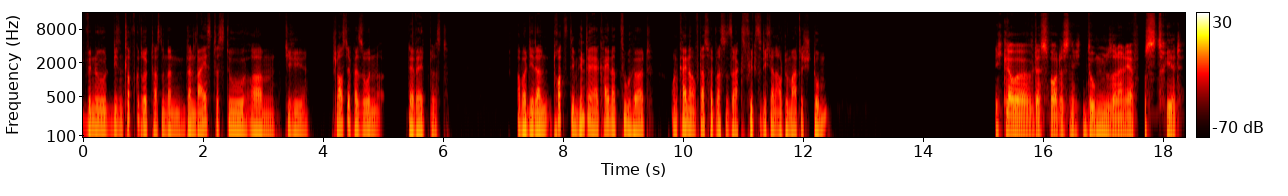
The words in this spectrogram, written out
wenn du diesen Knopf gedrückt hast und dann, dann weißt, dass du ähm, die schlauste Person der Welt bist, aber dir dann trotzdem hinterher keiner zuhört und keiner auf das hört, was du sagst, fühlst du dich dann automatisch dumm? Ich glaube, das Wort ist nicht dumm, sondern eher frustriert.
